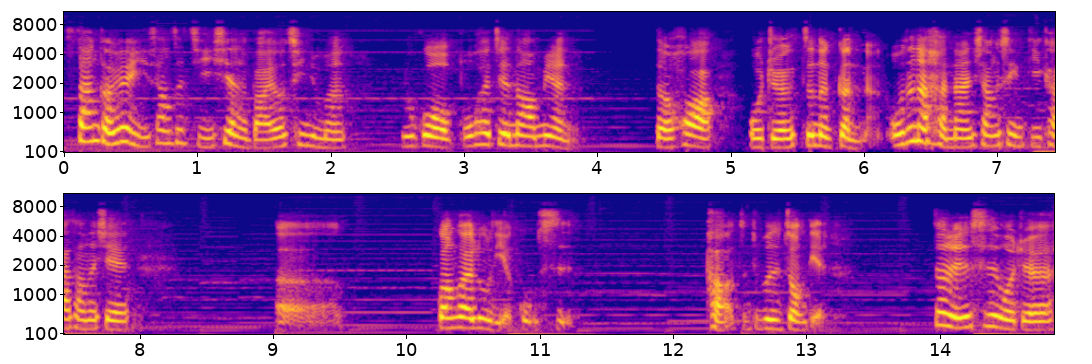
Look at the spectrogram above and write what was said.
三个月以上是极限了吧，尤其你们如果不会见到面的话，我觉得真的更难。我真的很难相信 D 卡上那些呃光怪陆离的故事。好，这就不是重点。重点是，我觉得，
